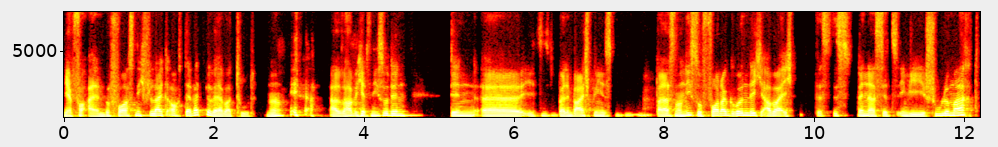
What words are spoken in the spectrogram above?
Ja, vor allem, bevor es nicht vielleicht auch der Wettbewerber tut. Ne? Ja. Also habe ich jetzt nicht so den, den, äh, bei den Beispielen jetzt war das noch nicht so vordergründig, aber ich, das ist, wenn das jetzt irgendwie Schule macht,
